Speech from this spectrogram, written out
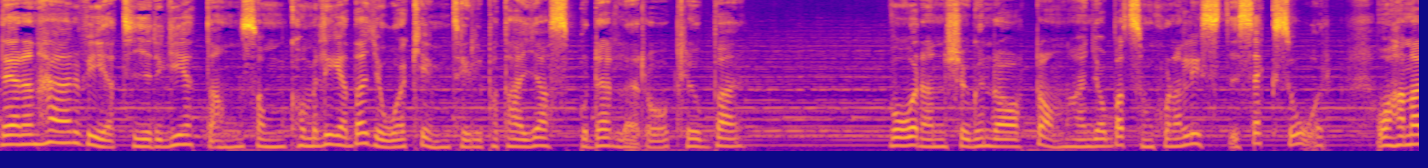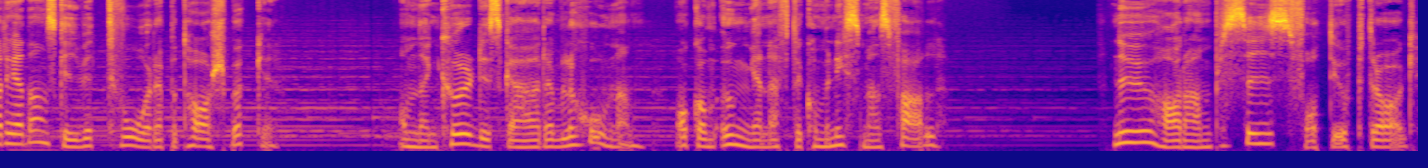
Det är den här vetgirigheten som kommer leda Joakim till Pattayas bordeller och klubbar. Våren 2018 har han jobbat som journalist i sex år och han har redan skrivit två reportageböcker. Om den kurdiska revolutionen och om Ungern efter kommunismens fall. Nu har han precis fått i uppdrag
